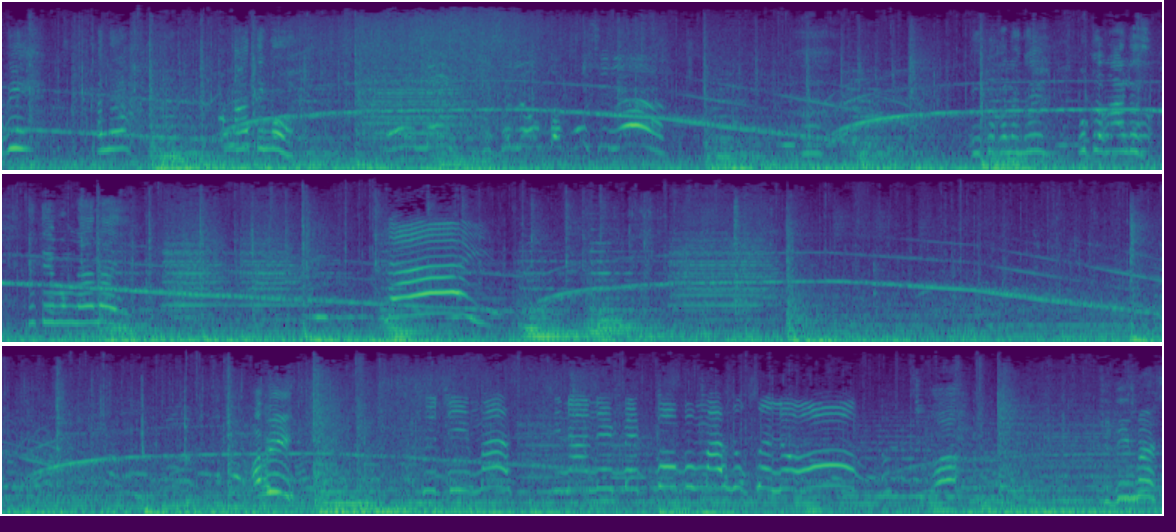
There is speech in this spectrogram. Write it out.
Abi, anak, ang ate mo. Oh, Nay! Nasa loob pa po sila! Dito ka lang ha. Huwag kang alis. Hintay mong nanay. Nay! Abi! Si Dimas! Si Nanay Beth po pumasok sa loob! Ha? Dimas,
